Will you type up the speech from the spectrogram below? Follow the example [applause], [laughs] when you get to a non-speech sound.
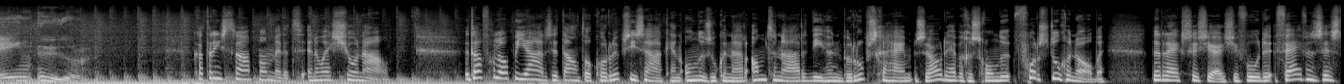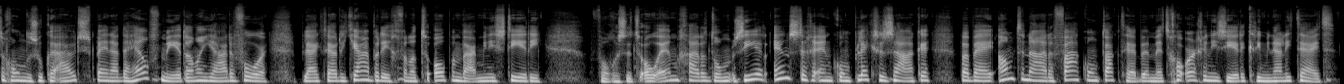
1 uur. Katrien Straatman met het NOS-journaal. Het afgelopen jaar is het aantal corruptiezaken en onderzoeken naar ambtenaren... die hun beroepsgeheim zouden hebben geschonden, fors toegenomen. De Rijksrecherche voerde 65 onderzoeken uit... bijna de helft meer dan een jaar ervoor. Blijkt uit het jaarbericht van het Openbaar Ministerie. Volgens het OM gaat het om zeer ernstige en complexe zaken... waarbij ambtenaren vaak contact hebben met georganiseerde criminaliteit.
